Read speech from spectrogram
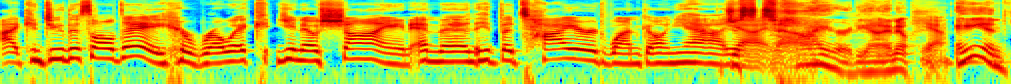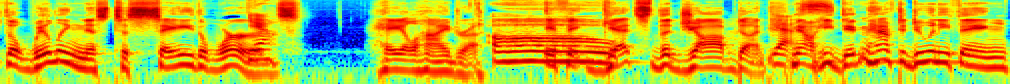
I can do this all day heroic, you know, shine, and then the tired one going, yeah, just yeah, I know. tired. Yeah, I know. Yeah. And the willingness to say the words. Yeah. Hail Hydra. Oh. If it oh. gets the job done. Yes. Now, he didn't have to do anything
